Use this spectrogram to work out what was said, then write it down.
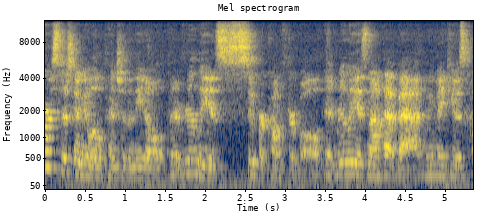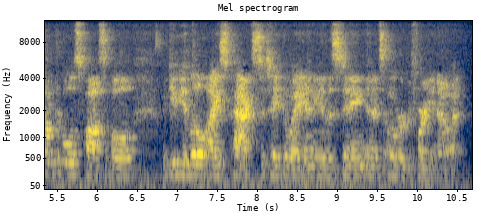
Course, there's gonna be a little pinch of the needle, but it really is super comfortable. It really is not that bad. We make you as comfortable as possible. We give you little ice packs to take away any of the sting, and it's over before you know it.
